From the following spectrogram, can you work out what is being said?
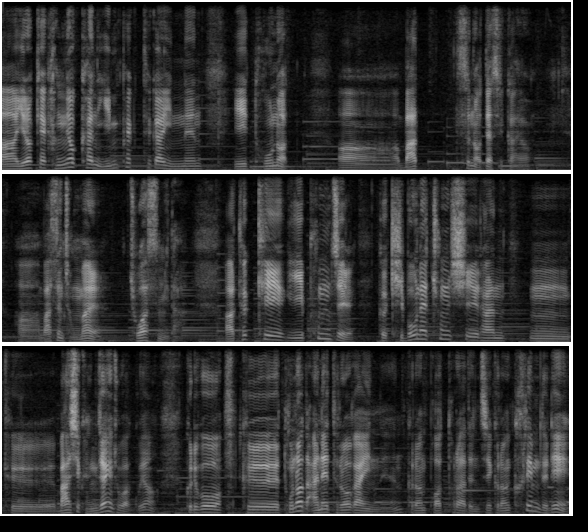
아, 이렇게 강력한 임팩트가 있는 이 도넛 어, 맛은 어땠을까요? 아, 맛은 정말 좋았습니다. 아, 특히 이 품질, 그 기본에 충실한 음, 그 맛이 굉장히 좋았고요. 그리고 그 도넛 안에 들어가 있는 그런 버터라든지 그런 크림들이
